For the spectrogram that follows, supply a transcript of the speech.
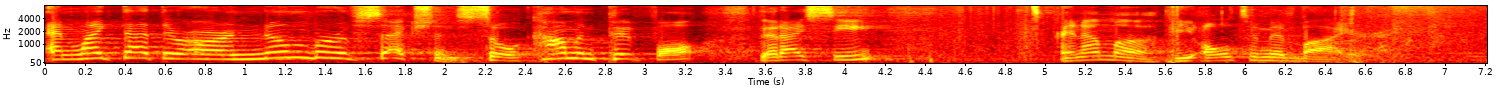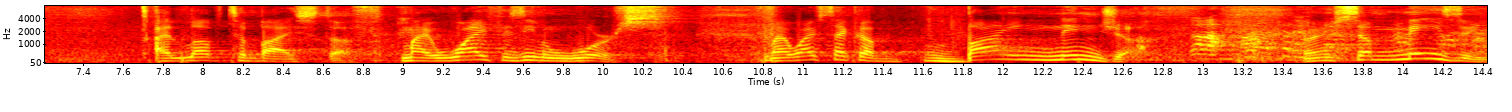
And like that, there are a number of sections. So a common pitfall that I see, and I'm a, the ultimate buyer. I love to buy stuff. My wife is even worse. My wife's like a buying ninja. It's amazing.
